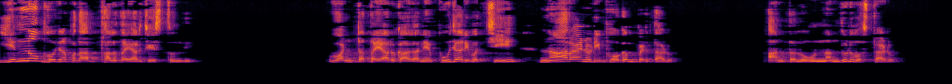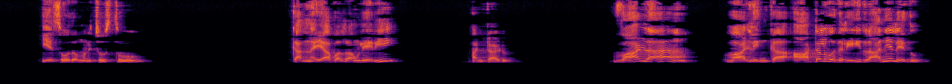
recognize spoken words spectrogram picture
ఎన్నో భోజన పదార్థాలు తయారు చేస్తుంది. వంట తయారు కాగానే పూజారి వచ్చి నారాయణుడి భోగం పెడతాడు. అంతలో నందుడు వస్తాడు. యశోదమ్మని చూస్తూ కన్నయ్య బలరాములేరి అంటాడు. వాళ్ళ వాళ్ళింకా ఆటలు వదిలి రానేలేదు.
